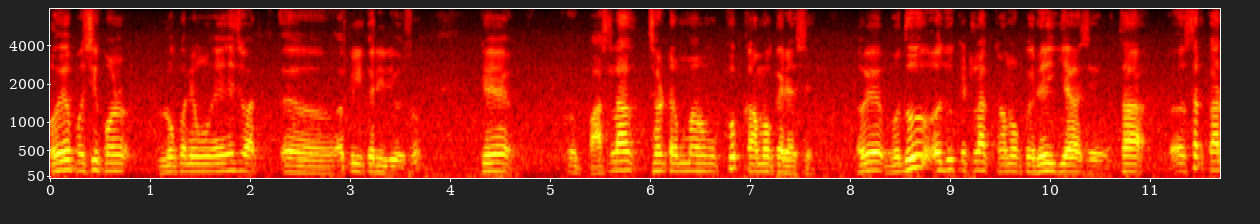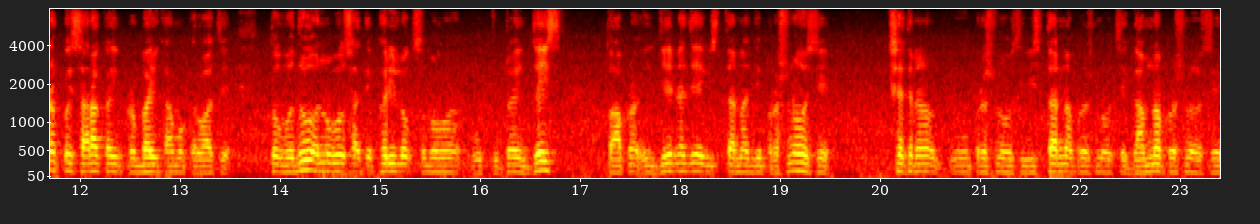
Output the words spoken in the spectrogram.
હવે પછી પણ લોકોને હું એ જ વાત અપીલ કરી રહ્યો છું કે પાછલા છ ટર્મમાં હું ખૂબ કામો કર્યા છે. હવે વધુ હજુ કેટલાક કામો કોઈ રહી ગયા છે અથવા અસરકારક કોઈ સારા કંઈ પ્રભાવી કામો કરવા છે તો વધુ અનુભવ સાથે ફરી લોકસભામાં હું ચૂંટાઈ જઈશ. તો આપણા જેના જે વિસ્તારના જે પ્રશ્નો હશે ક્ષેત્રના પ્રશ્નો હશે વિસ્તારના પ્રશ્નો છે, ગામના પ્રશ્નો હશે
